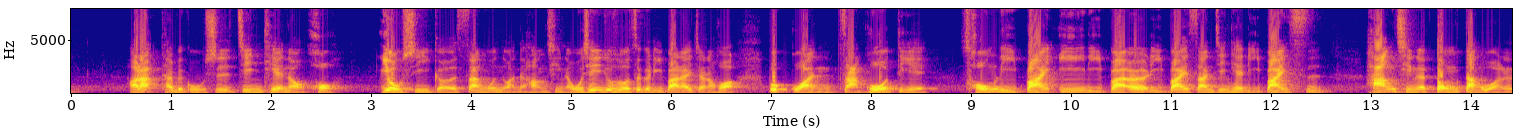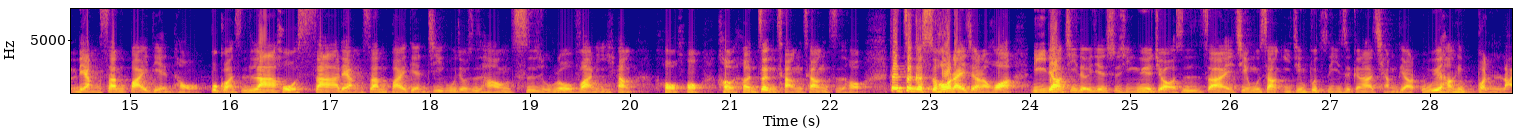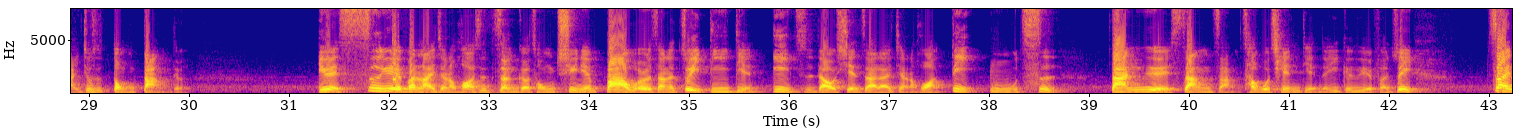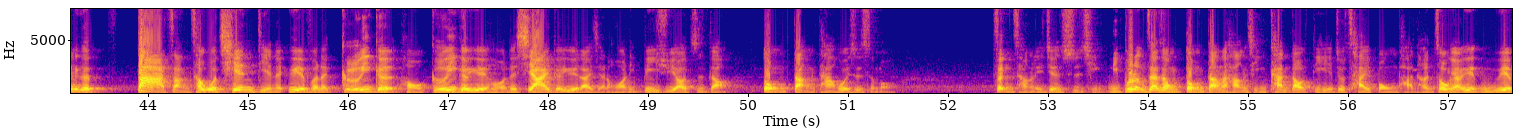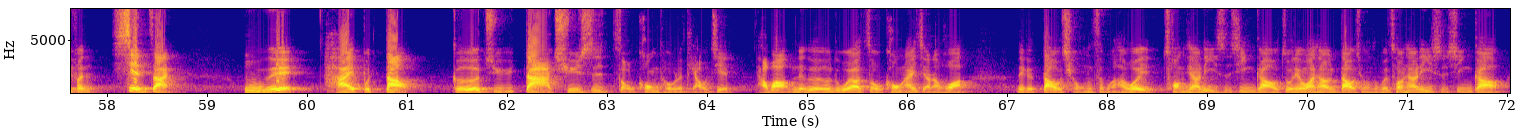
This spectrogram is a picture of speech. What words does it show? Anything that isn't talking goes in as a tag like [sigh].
好了，台北股市今天哦，嚯，又是一个三温暖的行情了。我相信就说这个礼拜来讲的话，不管涨或跌，从礼拜一、礼拜二、礼拜三，今天礼拜四，行情的动荡哇，两三百点吼，不管是拉或杀，两三百点几乎就是好像吃卤肉饭一样。吼吼，很正常这样子吼。但这个时候来讲的话，你一定要记得一件事情，因为周老师在节目上已经不止一次跟他强调，五月行情本来就是动荡的。因为四月份来讲的话，是整个从去年八五二三的最低点，一直到现在来讲的话，第五次单月上涨超过千点的一个月份。所以在那个大涨超过千点的月份的隔一个吼，隔一个月吼的下一个月来讲的话，你必须要知道。动荡它会是什么正常的一件事情？你不能在这种动荡的行情看到跌就猜崩盘，很重要。因为五月份现在五月还不到格局大趋势走空头的条件，好不好？那个如果要走空来讲的话，那个道琼怎么还会创下历史新高？昨天晚上道琼怎么创下历史新高？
